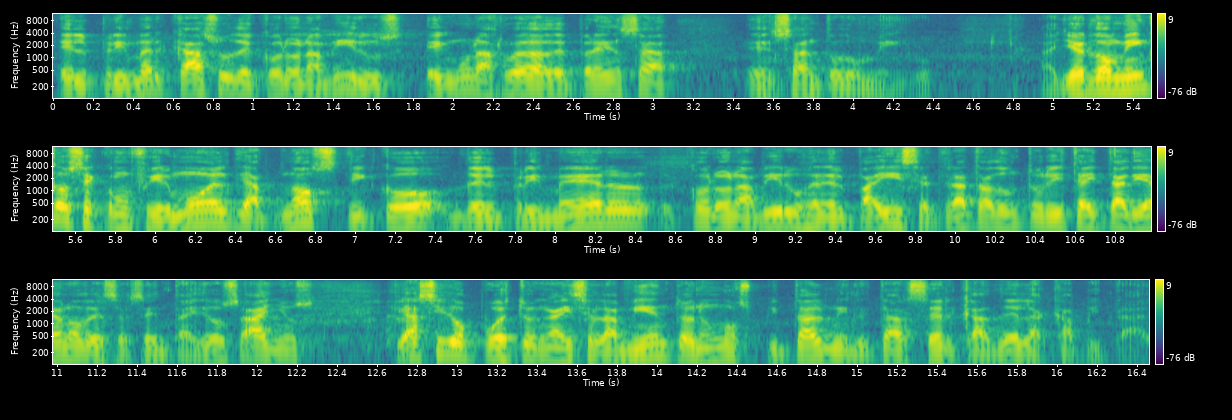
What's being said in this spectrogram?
el primer caso de coronavirus en una rueda de prensa en Santo Domingo. Ayer domingo se confirmó el diagnóstico del primer coronavirus en el país. Se trata de un turista italiano de 62 años que ha sido puesto en aislamiento en un hospital militar cerca de la capital.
